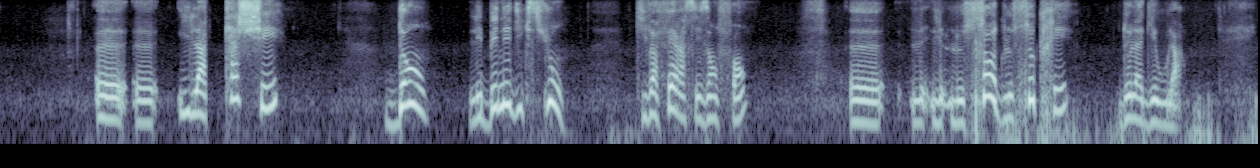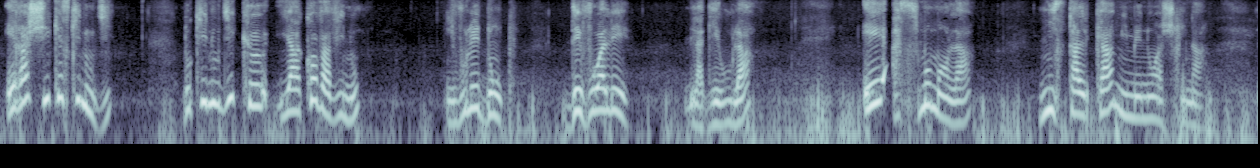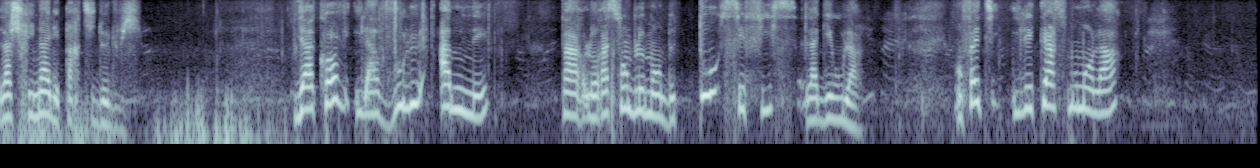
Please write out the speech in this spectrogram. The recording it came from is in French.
euh, euh, il a caché dans les bénédictions qu'il va faire à ses enfants euh, le, le, le secret de la Géoula. Et Rachi, qu'est-ce qu'il nous dit? Donc il nous dit que Yaakov Avinu, il voulait donc dévoiler la Géoula, et à ce moment-là, Nistalka Mimeno Ashrina, la Shrina, elle est partie de lui. Yaakov, il a voulu amener par le rassemblement de tous ses fils la Géoula. En fait, il était à ce moment-là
